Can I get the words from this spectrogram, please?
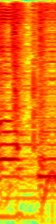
love.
